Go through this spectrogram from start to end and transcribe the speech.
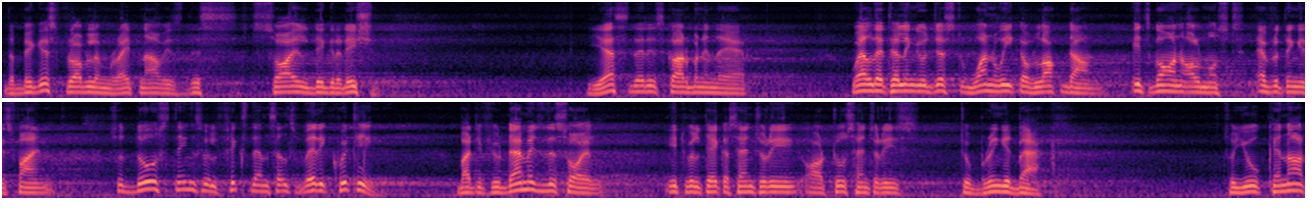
The biggest problem right now is this soil degradation. Yes, there is carbon in the air. Well, they're telling you just one week of lockdown, it's gone almost, everything is fine. So those things will fix themselves very quickly. But if you damage the soil, it will take a century or two centuries to bring it back. So you cannot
